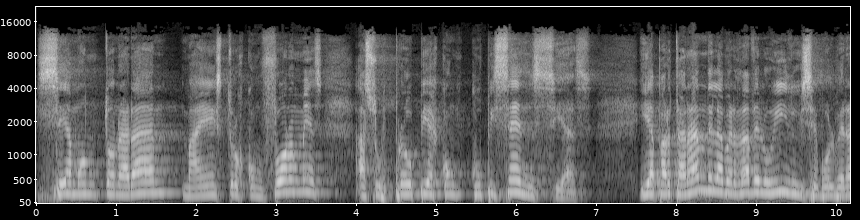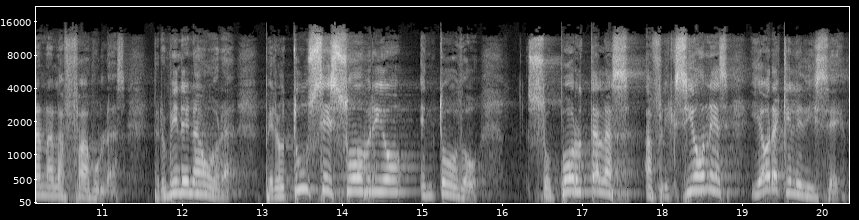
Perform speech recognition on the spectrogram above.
se amontonarán maestros conformes a sus propias concupiscencias y apartarán de la verdad del oído y se volverán a las fábulas. Pero miren ahora, pero tú sé sobrio en todo, soporta las aflicciones y ahora qué le dice?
